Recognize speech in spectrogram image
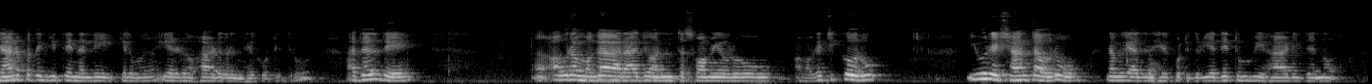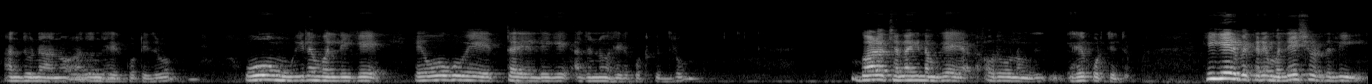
ಜಾನಪದ ಗೀತೆಯಲ್ಲಿ ಕೆಲವು ಎರಡು ಹಾಡುಗಳನ್ನು ಹೇಳಿಕೊಟ್ಟಿದ್ರು. ಅದಲ್ಲದೆ ಅವರ ಮಗ ರಾಜು ಅನಂತ ಸ್ವಾಮಿಯವರು ಅವಾಗ ಚಿಕ್ಕವರು, ಇವರೇ ಶಾಂತ ಅವರು ನಮಗೆ ಅದನ್ನು ಹೇಳ್ಕೊಟ್ಟಿದ್ರು. ಎದೆ ತುಂಬಿ ಹಾಡಿದನು ಅಂದು ನಾನು ಅದೊಂದು ಹೇಳಿಕೊಟ್ಟಿದ್ರು. ಓ ಮುಗಿಲ ಮಲ್ಲಿಗೆ ಹೋಗುವೆ ಎತ್ತ ಎಲ್ಲಿಗೆ ಅದನ್ನು ಹೇಳಿಕೊಟ್ಟಿದ್ರು ಭಾಳ ಚೆನ್ನಾಗಿ ನಮಗೆ ಅವರು ನಮಗೆ ಹೇಳ್ಕೊಡ್ತಿದ್ರು. ಹೀಗೆ ಇರಬೇಕಾದ್ರೆ ಮಲ್ಲೇಶ್ವರದಲ್ಲಿ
